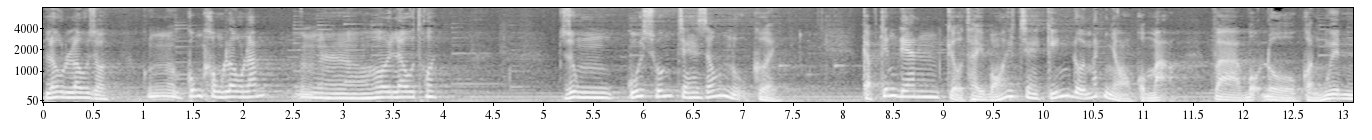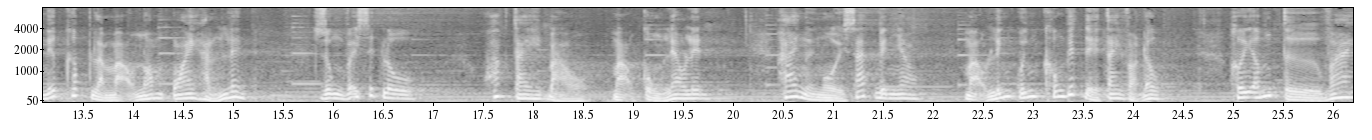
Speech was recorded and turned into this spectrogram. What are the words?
Lâu lâu rồi Cũng, cũng không lâu lắm ừ, Hơi lâu thôi. Dung cúi xuống che giấu nụ cười. Cặp kính đen kiểu thầy bói che kín đôi mắt nhỏ của Mạo Và bộ đồ còn nguyên nếp gấp là Mạo non oai hẳn lên. Dung vẫy xích lô Khoác tay bảo Mạo cùng leo lên. Hai người ngồi sát bên nhau Mạo lính quính không biết để tay vào đâu. Hơi ấm từ vai,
